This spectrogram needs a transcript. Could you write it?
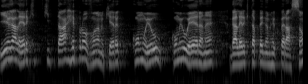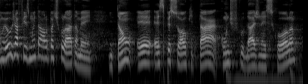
E a galera que, que tá reprovando, que era como eu, como eu era, né? Galera que tá pegando recuperação, eu já fiz muita aula particular também. Então, é esse pessoal que tá com dificuldade na escola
